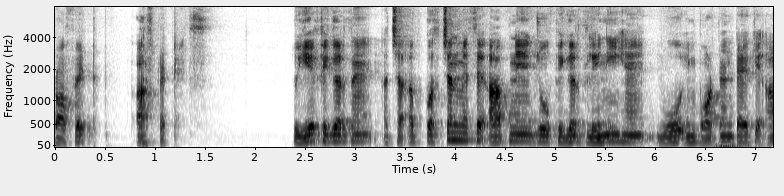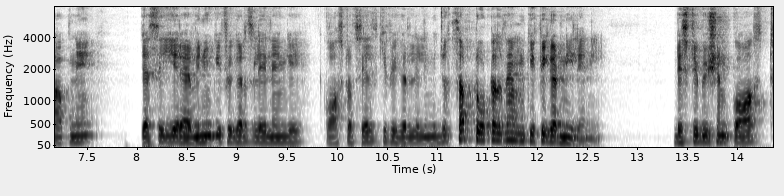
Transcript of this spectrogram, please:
प्रॉफिट आफ्टर टैक्स तो ये फिगर्स हैं। अच्छा अब क्वेश्चन में से आपने जो फिगर्स लेनी हैं, वो इंपॉर्टेंट है कि आपने जैसे ये रेवेन्यू की फिगर्स ले लेंगे कॉस्ट ऑफ़ सेल्स की फिगर ले लेंगे, जो सब टोटल्स हैं, उनकी फिगर नहीं लेनी। Distribution cost,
